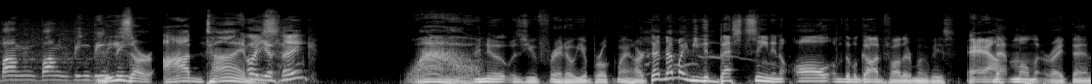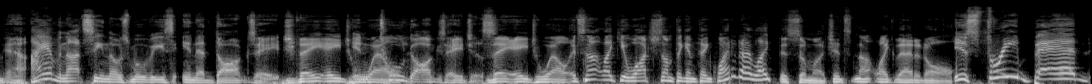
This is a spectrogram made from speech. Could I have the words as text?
bong, bong, bing, bing, these bing. are odd times. Oh, you think? Wow. I knew it was you, Fredo. You broke my heart. That that might be the best scene in all of the Godfather movies. Yeah. that moment right then. Yeah, I have not seen those movies in a dog's age. They age in well. two dogs' ages. They age well. It's not like you watch something and think, "Why did I like this so much?" It's not like that at all. Is three bad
